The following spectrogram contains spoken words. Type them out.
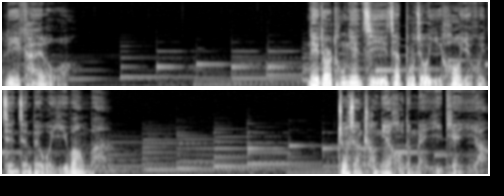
离开了我。那段童年记忆，在不久以后也会渐渐被我遗忘吧，就像成年后的每一天一样。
